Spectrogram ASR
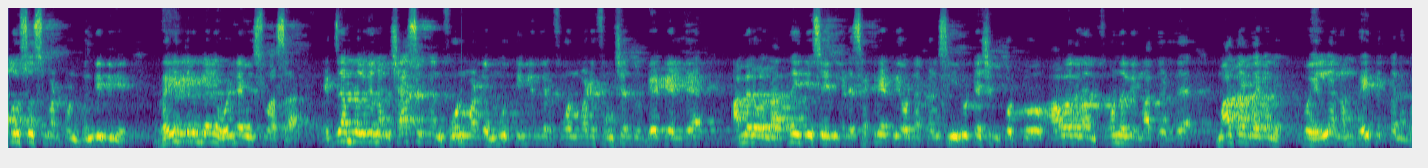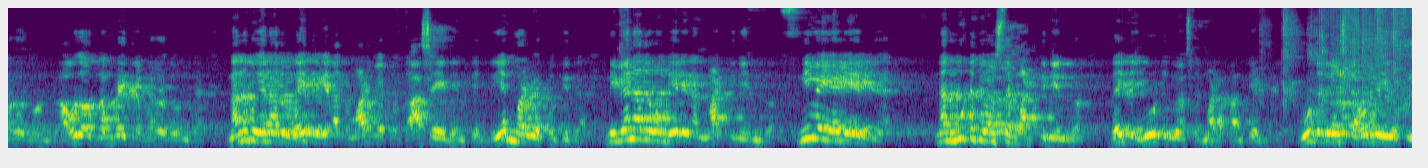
ಪ್ರೋಸೆಸ್ ಮಾಡ್ಕೊಂಡು ಬಂದಿದ್ದೀವಿ. ರೈತರ ಮೇಲೆ ಒಳ್ಳೆ ವಿಶ್ವಾಸ. ಎಕ್ಸಾಂಪಲ್ಗೆ ನಮ್ಮ ಶಾಸಕ ನಾನು ಫೋನ್ ಮಾಡಿದೆ ಮೂರು ತಿಂಗಳಿಂದ ಫೋನ್ ಮಾಡಿ ಫಂಕ್ಷನ್ದು ಡೇಟ್ ಹೇಳಿದೆ. ಆಮೇಲೆ ಒಂದು ಹದಿನೈದು ದಿವಸ ಹಿಂದ್ಗಡೆ ಸೆಕ್ರೆಟರಿ ಅವ್ರನ್ನ ಕಳಿಸಿ ಇನ್ವಿಟೇಷನ್ ಕೊಟ್ಟು, ಆವಾಗ ನಾನು ಫೋನಲ್ಲಿ ಮಾತಾಡಿದೆ. ಮಾತಾಡಿದಾಗ ಓ, ಎಲ್ಲ ನಮ್ಮ ರೈತರ ತಾನೆ ಬರೋದು ಅಂದ್ರೆ. ಹೌದೌದು ನಮ್ಮ ರೈತರೇ ಬರೋದು ಅಂದ್ರೆ. ನನಗೂ ಏನಾದರೂ ರೈತರಿಗೆ ಏನಾದರೂ ಮಾಡಬೇಕು ಅಂತ ಆಸೆ ಇದೆ ಅಂತ ಹೇಳಿದ್ರು ಏನು ಮಾಡಬೇಕು ಅಂತಿದ್ರೆ, ನೀವೇನಾದರೂ ಒಂದು ಹೇಳಿ ನಾನು ಮಾಡ್ತೀನಿ ಅಂದ್ರು. ನೀವೇ ಹೇಳಿ ಹೇಳಿದ್ರೆ ನಾನು ಊಟದ ವ್ಯವಸ್ಥೆ ಮಾಡ್ತೀನಿ ಅಂದರು. ರೈತರಿಗೆ ಊಟದ ವ್ಯವಸ್ಥೆ ಮಾಡಪ್ಪ ಅಂತ ಹೇಳಿದ್ವಿ ಊಟದ ವ್ಯವಸ್ಥೆ ಅವ್ರಿಗೆ ಇವತ್ತು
